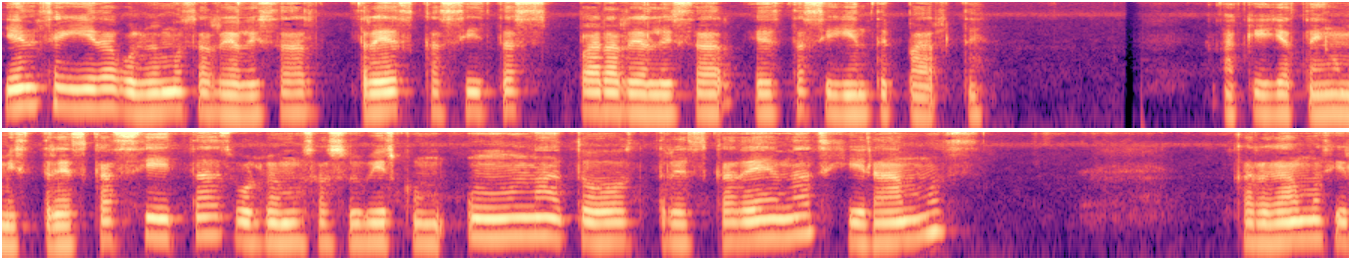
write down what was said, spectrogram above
y enseguida volvemos a realizar tres casitas para realizar esta siguiente parte. Aquí ya tengo mis tres casitas volvemos a subir con una dos tres cadenas giramos cargamos y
